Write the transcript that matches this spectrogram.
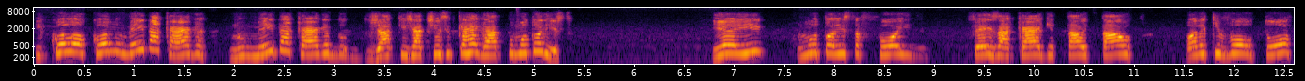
e colocou no meio da carga, no meio da carga, do, já que já tinha sido carregado para o motorista. E aí, o motorista foi, fez a carga e tal e tal. Hora que voltou,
